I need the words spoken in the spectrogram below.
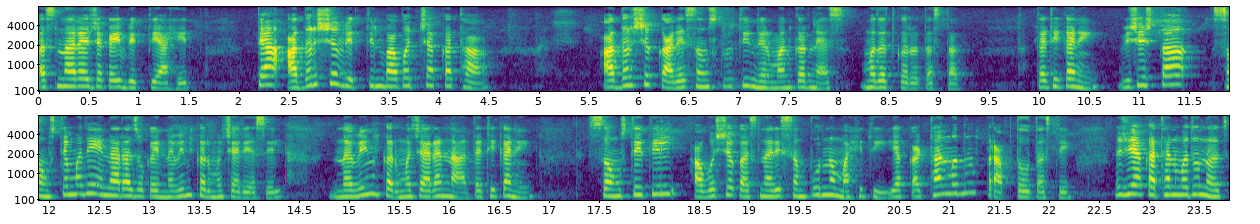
असणाऱ्या ज्या काही व्यक्ती आहेत त्या आदर्श व्यक्तींबाबतच्या कथा आदर्श कार्यसंस्कृती निर्माण करण्यास मदत करत असतात. त्या ठिकाणी विशेषतः संस्थेमध्ये येणारा जो काही नवीन कर्मचारी असेल नवीन कर्मचाऱ्यांना त्या ठिकाणी संस्थेतील आवश्यक असणारी संपूर्ण माहिती या कथांमधून प्राप्त होत असते. म्हणजे या कथांमधूनच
